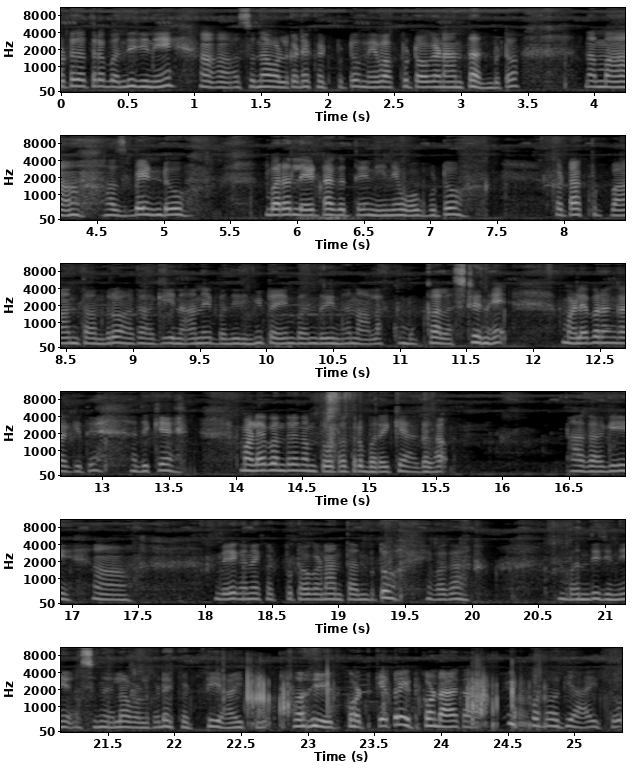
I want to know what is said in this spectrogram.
ತೋಟದ ಹತ್ರ ಬಂದಿದ್ದೀನಿ. ಹಸುನ ಒಳಗಡೆ ಕಟ್ಬಿಟ್ಟು ಮೇವು ಹಾಕ್ಬಿಟ್ಟು ಹೋಗೋಣ ಅಂತ ಅಂದ್ಬಿಟ್ಟು ನಮ್ಮ ಹಸ್ಬೆಂಡು ಬರೋದು ಲೇಟ್ ಆಗುತ್ತೆ, ನೀನೇ ಹೋಗ್ಬಿಟ್ಟು ಕಟ್ಟಾಕ್ಬಿಟ್ಟು ಬಾ ಅಂತ ಅಂದರು. ಹಾಗಾಗಿ ನಾನೇ ಬಂದಿದ್ದೀನಿ. ಟೈಮ್ ಬಂದು ಇನ್ನು ನಾಲ್ಕು ಮುಕ್ಕಾಲು ಅಷ್ಟೇ ಮಳೆ ಬರೋಂಗಾಗಿದೆ. ಅದಕ್ಕೆ ಮಳೆ ಬಂದರೆ ನಮ್ಮ ತೋಟ ಹತ್ರ ಬರೋಕ್ಕೆ ಆಗಲ್ಲ. ಹಾಗಾಗಿ ಬೇಗನೆ ಕಟ್ಬಿಟ್ಟು ಹೋಗೋಣ ಅಂತ ಅಂದ್ಬಿಟ್ಟು ಇವಾಗ ಬಂದಿದ್ದೀನಿ. ಹಸುನೆಲ್ಲ ಒಳಗಡೆ ಕಟ್ಟಿ ಆಯಿತು. ಸಾರಿ ಇಟ್ಕೊಟ್ಟಿಗೆ ಹತ್ರ ಇಟ್ಕೊಂಡು ಆಗ ಇಟ್ಕೊಂಡು ಹೋಗಿ ಆಯಿತು.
